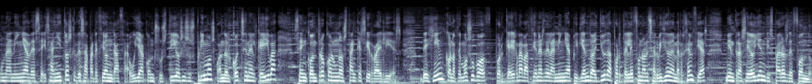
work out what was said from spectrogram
una niña de seis añitos que desapareció en Gaza. Huía con sus tíos y sus primos cuando el coche en el que iba se encontró con unos tanques israelíes. De Hind conocemos su voz porque hay grabaciones de la niña pidiendo ayuda por teléfono al servicio de emergencias mientras se oyen disparos de fondo.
